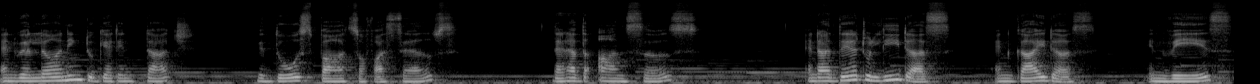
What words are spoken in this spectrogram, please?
And we are learning to get in touch with those parts of ourselves that have the answers and are there to lead us and guide us in ways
